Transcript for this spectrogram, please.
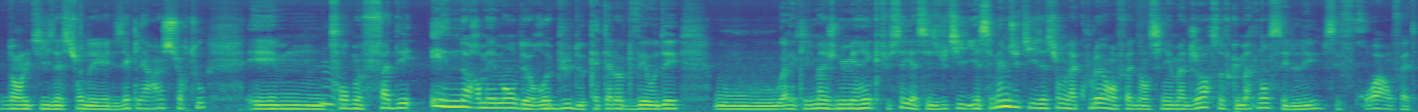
dans l'utilisation des, des éclairages surtout. Et hum, pour me fader énormément de rebuts de catalogue VOD où avec l'image numérique, tu sais, il y, a ces uti- il y a ces mêmes utilisations de la couleur en fait dans le cinéma de genre, sauf que maintenant c'est laid, c'est froid en fait.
